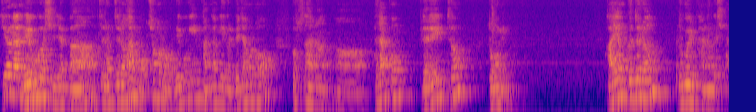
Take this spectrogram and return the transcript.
뛰어난 외국어 실력과 쩌렁쩌렁한 목청으로 외국인 관광객을 매장으로 흡수하는 어, 화장품 내레이터 도우미. 과연 그들은 누구일 하는 것이다.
